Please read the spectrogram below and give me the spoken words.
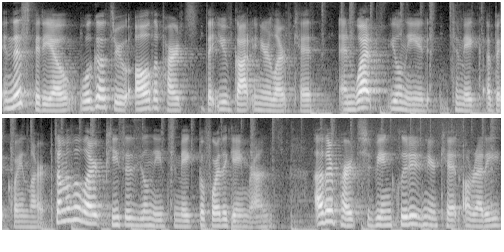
In this video, we'll go through all the parts that you've got in your LARP kit and what you'll need to make a Bitcoin LARP. Some of the LARP pieces you'll need to make before the game runs. Other parts should be included in your kit already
